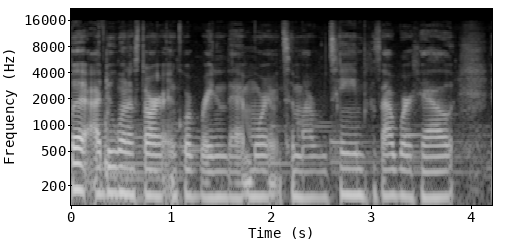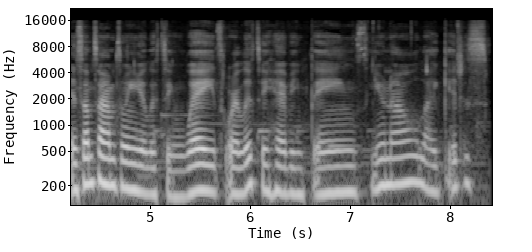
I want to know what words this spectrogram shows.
but i do want to start incorporating that more into my routine because i work out. And sometimes when you're lifting weights or lifting heavy things you know like it just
